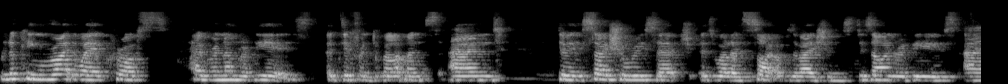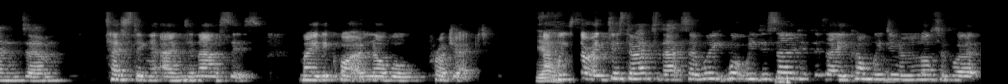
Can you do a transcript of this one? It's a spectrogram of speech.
looking right the way across over a number of years at different developments and doing social research as well as site observations, design reviews, and um, testing and analysis made it quite a novel project. Yeah. And we sorry, just to add to that, so we what we decided as AECOM, we do a lot of work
